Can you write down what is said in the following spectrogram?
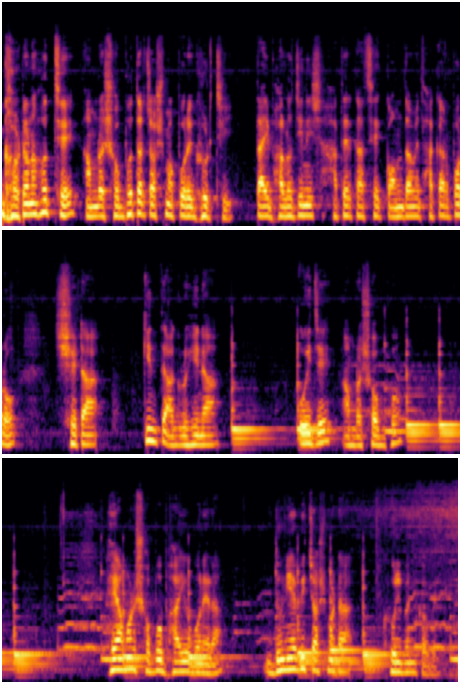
ঘটনা হচ্ছে, আমরা সভ্যতার চশমা পরে ঘুরছি। তাই ভালো জিনিস হাতের কাছে কম দামে থাকার পরও সেটা কিনতে আগ্রহী না। ওই যে আমরা সভ্য। হে আমার সভ্য ভাই ও বোনেরা, দুনিয়াবি চশমাটা খুলবেন কবে?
